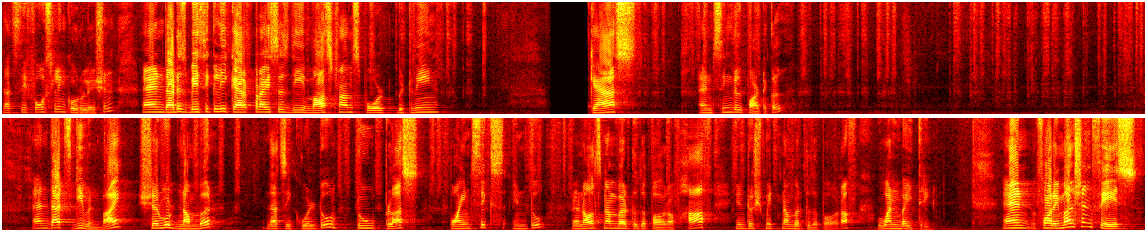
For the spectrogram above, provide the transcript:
That is the Frössling correlation. And that is basically characterizes the mass transport between gas and single particle. And that is given by Sherwood number that is equal to 2 plus 0.6 into Reynolds number to the power of half into Schmidt number to the power of 1 by 3. And for emulsion phase,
